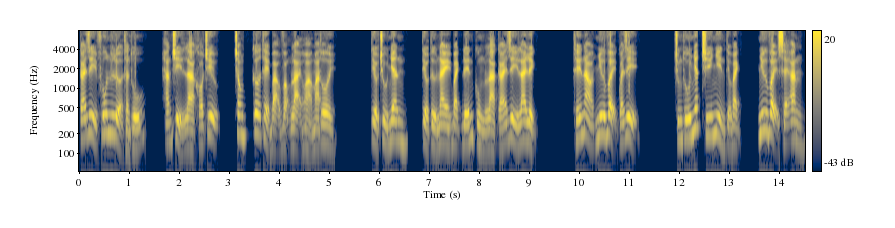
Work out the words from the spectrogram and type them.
cái gì phun lửa thần thú, hắn chỉ là khó chịu, trong cơ thể bạo vọng lại hỏa mà thôi. Tiểu chủ nhân, tiểu tử này bạch đến cùng là cái gì lai lịch? Thế nào như vậy quái gì? Chúng thú nhất trí nhìn tiểu bạch, như vậy sẽ ăn,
